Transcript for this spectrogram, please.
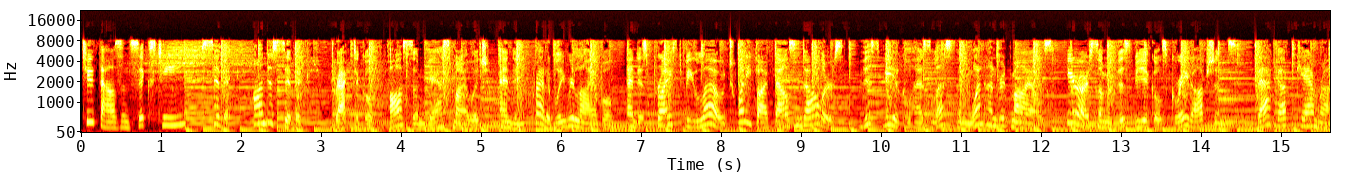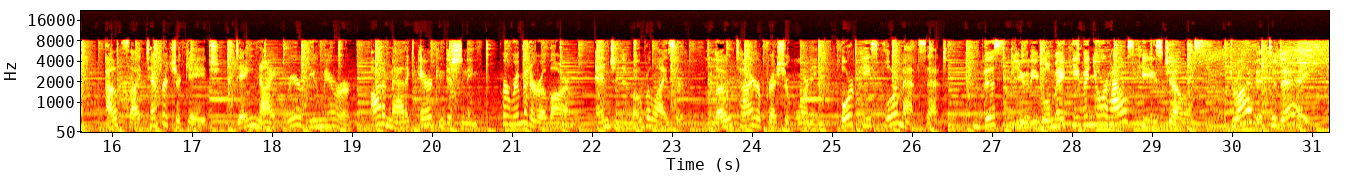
2016 Civic, Honda Civic. Practical, awesome gas mileage, and incredibly reliable, and is priced below $25,000. This vehicle has less than 100 miles. Here are some of this vehicle's great options. Backup camera, outside temperature gauge, day-night rear view mirror, automatic air conditioning, perimeter alarm, engine immobilizer, low tire pressure warning, four-piece floor mat set. This beauty will make even your house keys jealous. Drive it today.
